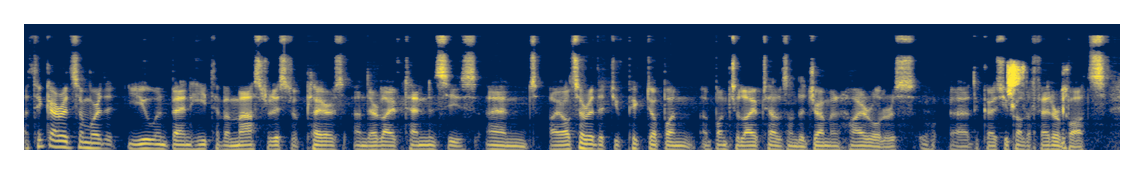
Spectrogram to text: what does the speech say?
I think I read somewhere that you and Ben Heath have a master list of players and their live tendencies, and I also read that you've picked up on a bunch of live tells on the German high rollers, uh, the guys you call the Fedorbots.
